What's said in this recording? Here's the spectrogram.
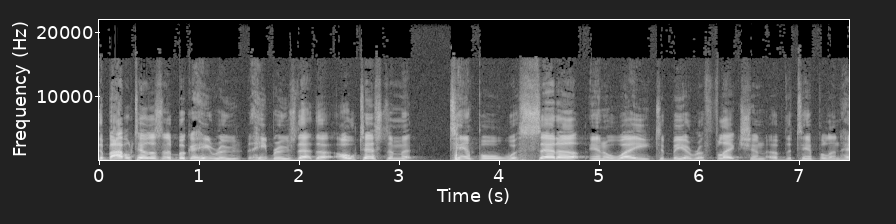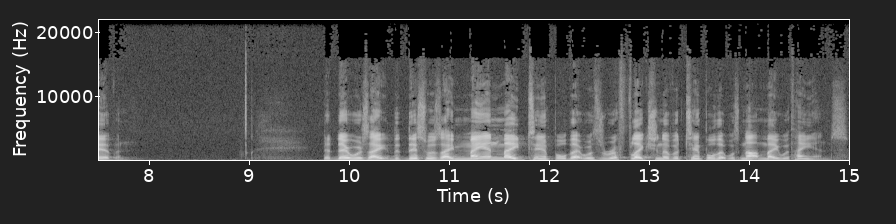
The Bible tells us in the book of Hebrews that the Old Testament temple was set up in a way to be a reflection of the temple in heaven that there was a that this was a man-made temple that was a reflection of a temple that was not made with hands.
